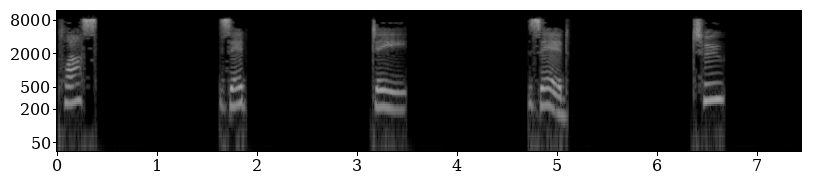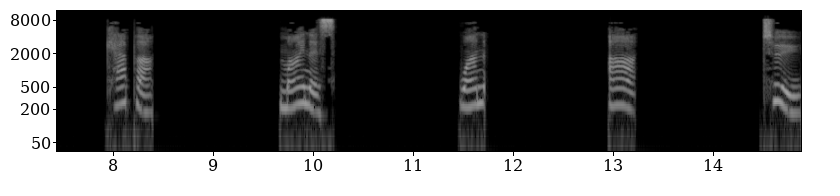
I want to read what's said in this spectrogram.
plus Z D Z two kappa minus one R 2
